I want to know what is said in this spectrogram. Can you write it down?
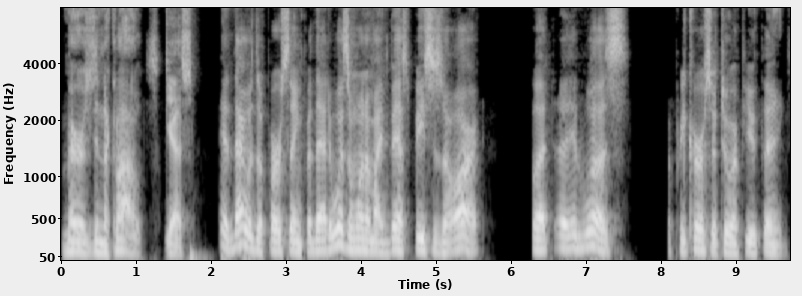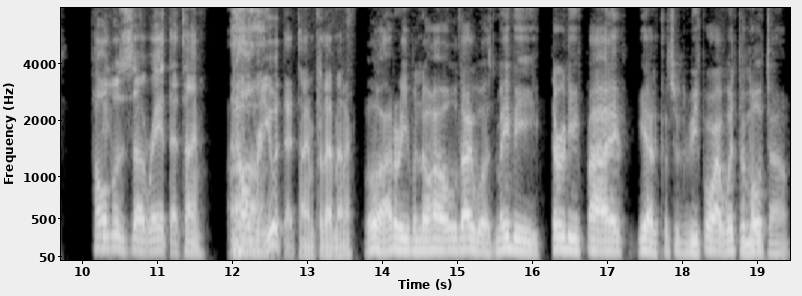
merged in the clouds. yes. And that was the first thing for that. It wasn't one of my best pieces of art, but uh, it was a precursor to a few things. How old was uh, Ray at that time? And how old were you at that time, for that matter? Oh, I don't even know how old I was. Maybe 35. Yeah, because before I went to Motown.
